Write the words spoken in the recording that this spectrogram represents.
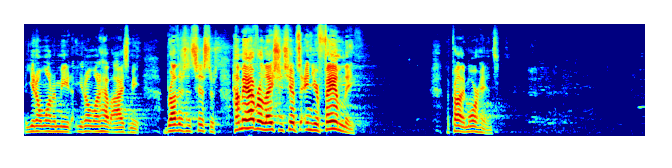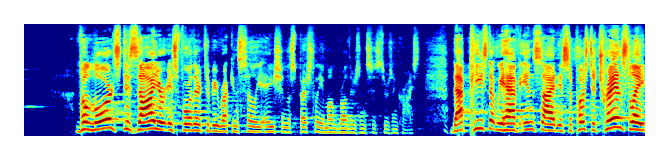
You don't want to meet, you don't want to have eyes meet. Brothers and sisters, how many have relationships in your family? Probably more hands. The Lord's desire is for there to be reconciliation, especially among brothers and sisters in Christ. That peace that we have inside is supposed to translate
